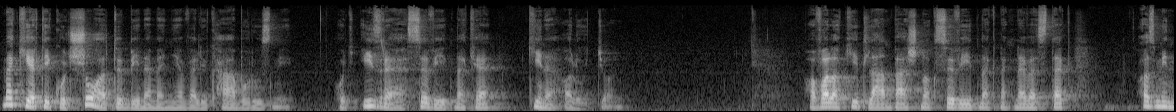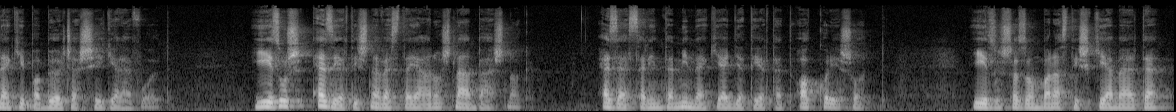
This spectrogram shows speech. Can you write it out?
megkérték, hogy soha többé ne menjen velük háborúzni, hogy Izrael szövétneke ki ne aludjon. Ha valakit lámpásnak, szövétneknek neveztek, az mindenképp a bölcsesség jele volt. Jézus ezért is nevezte János lámpásnak. Ezzel szerintem mindenki egyetértett akkor és ott. Jézus azonban azt is kiemelte,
